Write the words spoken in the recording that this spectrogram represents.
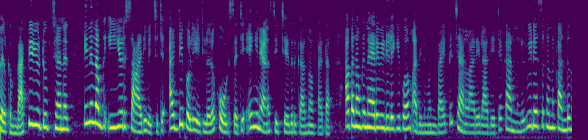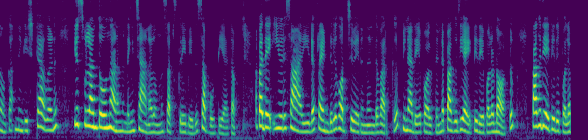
Welcome back to YouTube channel ഇന്ന് നമുക്ക് ഈ ഒരു സാരി വെച്ചിട്ട് അടിപൊളി അടിപൊളിയായിട്ടുള്ളൊരു കോഡ് സെറ്റ് എങ്ങനെയാണ് സ്റ്റിച്ച് ചെയ്തെടുക്കാൻ നോക്കാട്ടോ. അപ്പോൾ നമുക്ക് നേരെ വീഡിയോയിലേക്ക് പോകാം അതിന് മുൻപായിട്ട് ചാനൽ ആരെയും ആദ്യമായിട്ട് കാണണമെങ്കിൽ വീഡിയോസൊക്കെ ഒന്ന് കണ്ടു നോക്കാം. നിങ്ങൾക്ക് ഇഷ്ടമാവുകയാണ് യൂസ്ഫുൾ ആണെന്ന് തോന്നുകയാണെന്നുണ്ടെങ്കിൽ ചാനൽ ഒന്ന് സബ്സ്ക്രൈബ് ചെയ്ത് സപ്പോർട്ട് ചെയ്യാം കേട്ടോ അപ്പോൾ അതേ ഈ ഒരു സാരിയുടെ ഫ്രണ്ടിൽ കുറച്ച് വരുന്നുണ്ട് വർക്ക് പിന്നെ അതേപോലെ തന്നെ പകുതിയായിട്ട് ഇതേപോലെ ഡോട്ടും പകുതിയായിട്ട് ഇതേപോലെ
